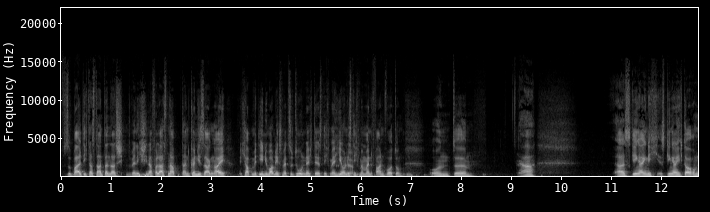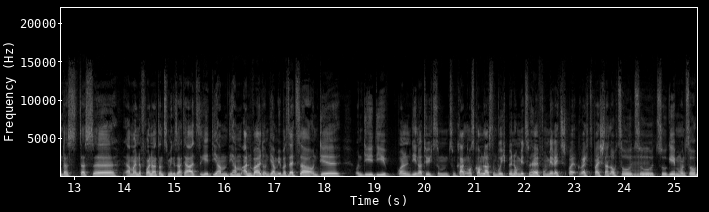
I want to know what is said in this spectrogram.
sobald ich das Land dann, das, wenn ich China verlassen habe, dann können die sagen, hey, ich habe mit ihnen überhaupt nichts mehr zu tun. Nicht? Der ist nicht mehr hier und ja. ist nicht mehr meine Verantwortung. Mhm. Und ähm, ja, ja, es ging eigentlich, es ging eigentlich darum, dass, dass äh, ja, meine Freundin hat dann zu mir gesagt, ja, die, die haben, die haben einen Anwalt und die haben Übersetzer und die, und die, die wollen die natürlich zum, zum Krankenhaus kommen lassen, wo ich bin, um mir zu helfen, um mir Rechtsbe Rechtsbeistand auch zu, mhm. zu, zu geben und so.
